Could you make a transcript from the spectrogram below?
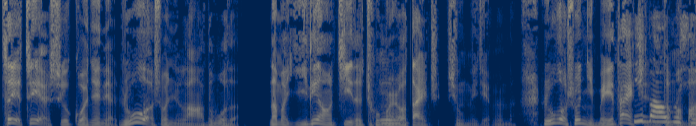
这这也是个关键点。如果说你拉肚子，那么一定要记得出门要带纸，兄弟姐妹们。如果说你没带纸怎么办？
